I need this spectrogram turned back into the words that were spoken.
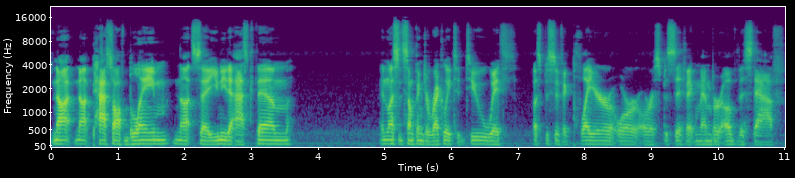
Not not pass off blame, not say you need to ask them unless it's something directly to do with a specific player or or a specific member of the staff.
